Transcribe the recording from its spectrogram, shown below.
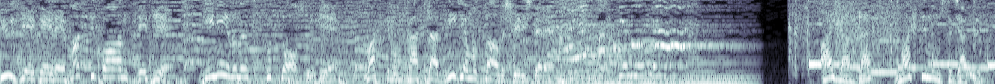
100 YTL maksi puan hediye. Yeni yılınız kutlu olsun diye. Maksimum kartla nice mutlu alışverişlere. Aygaz'da maksimum sıcaklık.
